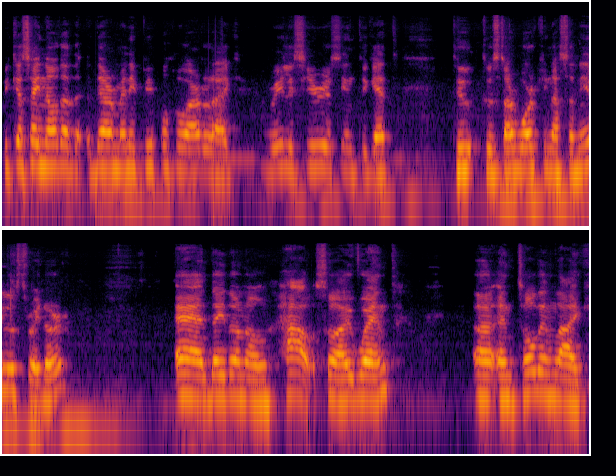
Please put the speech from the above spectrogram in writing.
because I know that there are many people who are like really serious in to get to to start working as an illustrator and they don't know how. So I went uh, and told them like,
